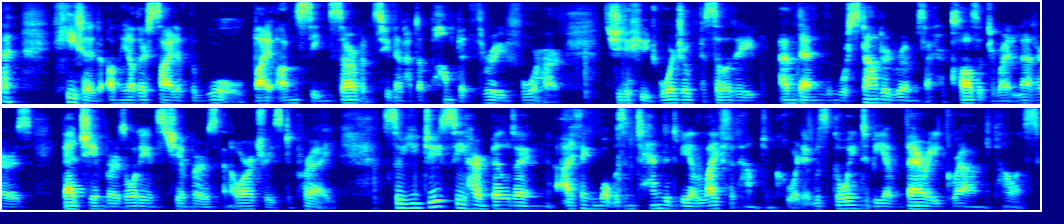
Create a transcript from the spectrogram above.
heated on the other side of the wall by unseen servants who then had to pump it through for her. She had a huge wardrobe facility, and then the more standard rooms like her closet to write letters, bed chambers, audience chambers, and oratories to pray. So you do see her building, I think, what was intended to be a life at Hampton Court. It was going to be a very grand palace.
